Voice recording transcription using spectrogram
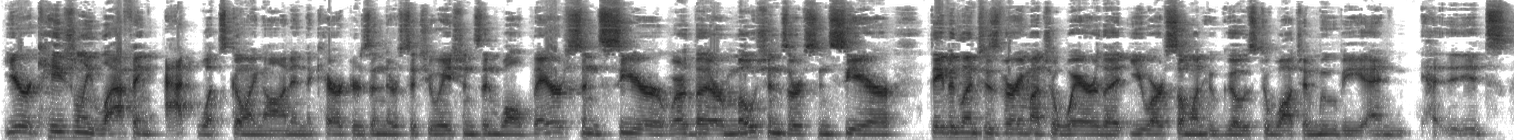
You're occasionally laughing at what's going on in the characters and their situations, and while they're sincere, where their emotions are sincere, David Lynch is very much aware that you are someone who goes to watch a movie, and it's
